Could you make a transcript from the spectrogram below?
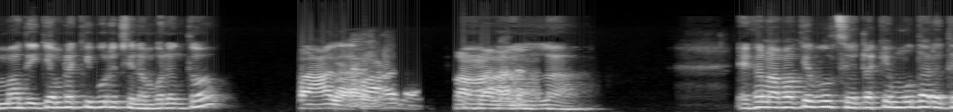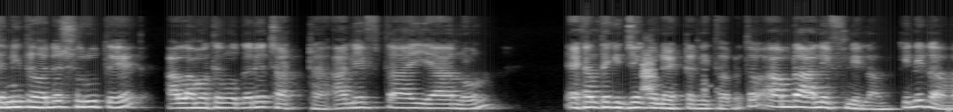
মাদিকে আমরা কি বলেছিলাম বলেন তো? এখন আমাকে বলছে এটাকে মুদারেতে নিতে হলে শুরুতে আলামতে মুদারে চারটা আলিফ তা ইয়া নুন। এখান থেকে যে কোনো একটা নিতে হবে। তো আমরা আলিফ নিলাম। কি নিলাম?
